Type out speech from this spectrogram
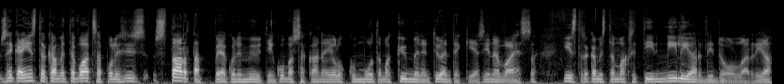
sekä Instagram että WhatsApp oli siis startuppeja, kun ne myytiin. Kummassakaan ei ollut kuin muutama kymmenen työntekijää siinä vaiheessa. Instagramista maksettiin miljardi dollaria,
